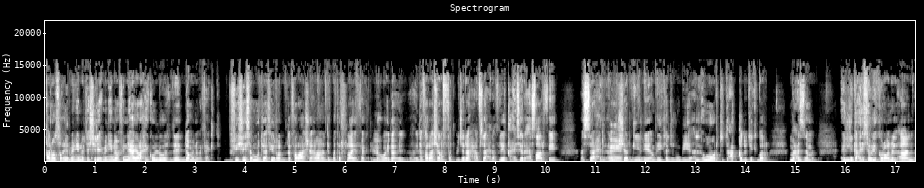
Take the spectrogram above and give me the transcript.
قانون صغير من هنا تشريع من هنا وفي النهاية راح يكون له زي ال domino effect في شيء يسموه تأثير الفراشة ها the butterfly effect اللي هو إذا إذا فراشة رفت بجناحها في ساحل أفريقيا حيصير إعصار في الساحل أيه. الشرقي لأمريكا الجنوبية، الأمور تتعقد وتكبر مع الزمن. اللي قاعد يسويه كورونا الآن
